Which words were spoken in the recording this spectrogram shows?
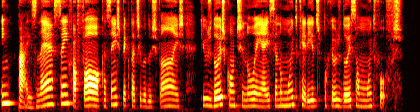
em paz, né? Sem fofoca, sem expectativa dos fãs, que os dois continuem aí sendo muito queridos porque os dois são muito fofos.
